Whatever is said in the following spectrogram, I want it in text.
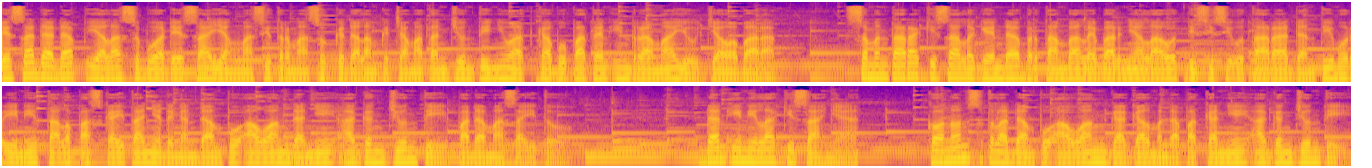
Desa Dadap ialah sebuah desa yang masih termasuk ke dalam Kecamatan Juntinyuat, Kabupaten Indramayu, Jawa Barat. Sementara kisah legenda bertambah lebarnya laut di sisi utara dan timur ini tak lepas kaitannya dengan Dampu Awang dan Nyi Ageng Junti pada masa itu. Dan inilah kisahnya. Konon setelah Dampu Awang gagal mendapatkan Nyi Ageng Junti,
